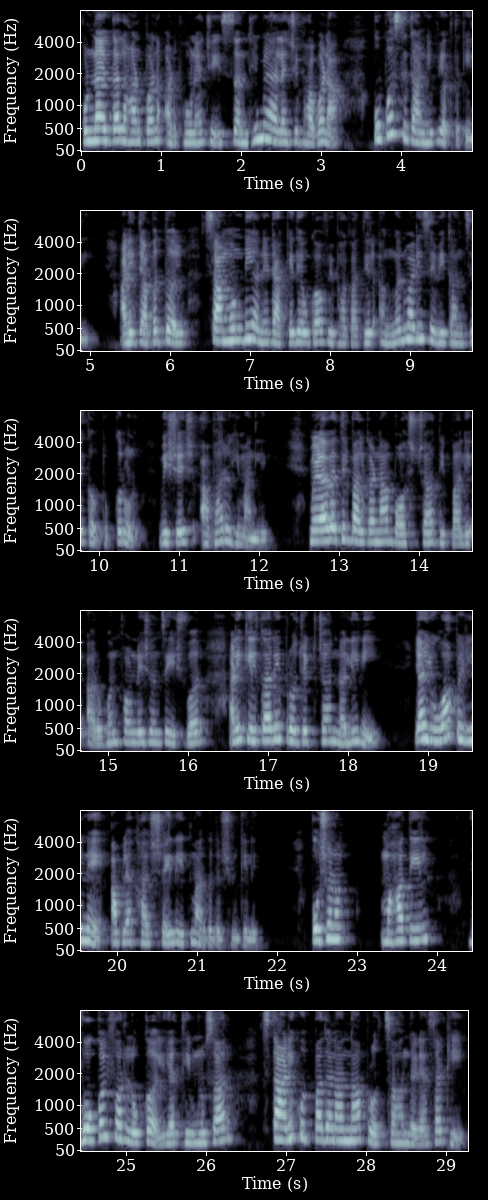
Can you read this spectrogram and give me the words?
पुन्हा एकदा लहानपण अनुभवण्याची संधी मिळाल्याची भावना उपस्थितांनी व्यक्त केली. आणि त्याबद्दल सामुंडी आणि टाकेदेवगाव विभागातील अंगणवाडी सेविकांचे कौतुक करून विशेष आभारही मानले. मेळाव्यातील पालकांना बॉसच्या दीपाली आरोहण फाउंडेशनचे ईश्वर आणि किलकारी प्रोजेक्टच्या नलिनी या युवा पिढीने आपल्या खास शैलीत मार्गदर्शन केले. पोषण महातील व्होकल फॉर लोकल या थीमनुसार स्थानिक उत्पादनांना प्रोत्साहन देण्यासाठी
